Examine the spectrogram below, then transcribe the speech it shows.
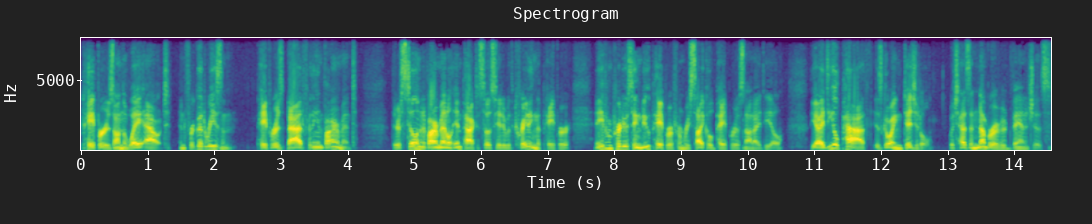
paper is on the way out, and for good reason. Paper is bad for the environment. There is still an environmental impact associated with creating the paper, and even producing new paper from recycled paper is not ideal. The ideal path is going digital, which has a number of advantages.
